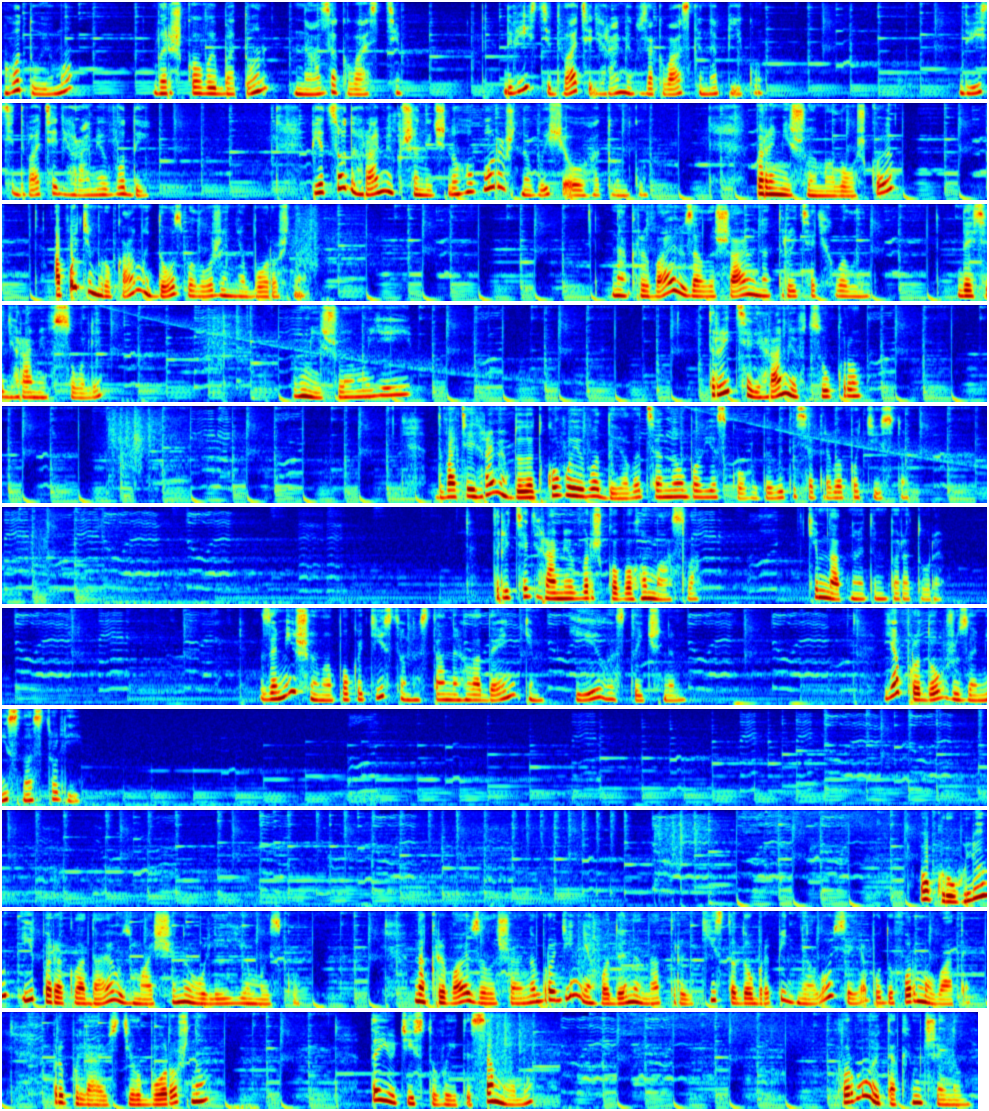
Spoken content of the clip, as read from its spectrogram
Готуємо вершковий батон на заквасці. 220 г закваски на піку. 220 г води. 500 г пшеничного борошна вищого гатунку. Перемішуємо ложкою, а потім руками до зволоження борошна. Накриваю, залишаю на 30 хвилин. 10 грамів солі. Вмішуємо її. 30 грамів цукру. Двадцять грамів додаткової води, але це не обов'язково. Дивитися треба по тісту. Тридцять грамів вершкового масла кімнатної температури. Замішуємо, поки тісто не стане гладеньким і еластичним. Я продовжу заміс на столі. Округлюю і перекладаю у змащену олією миску. Накриваю, залишаю на бродіння години на 3. Тісто добре піднялося, я буду формувати. Припиляю стіл борошном, даю тісту вийти самому. Формую таким чином.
